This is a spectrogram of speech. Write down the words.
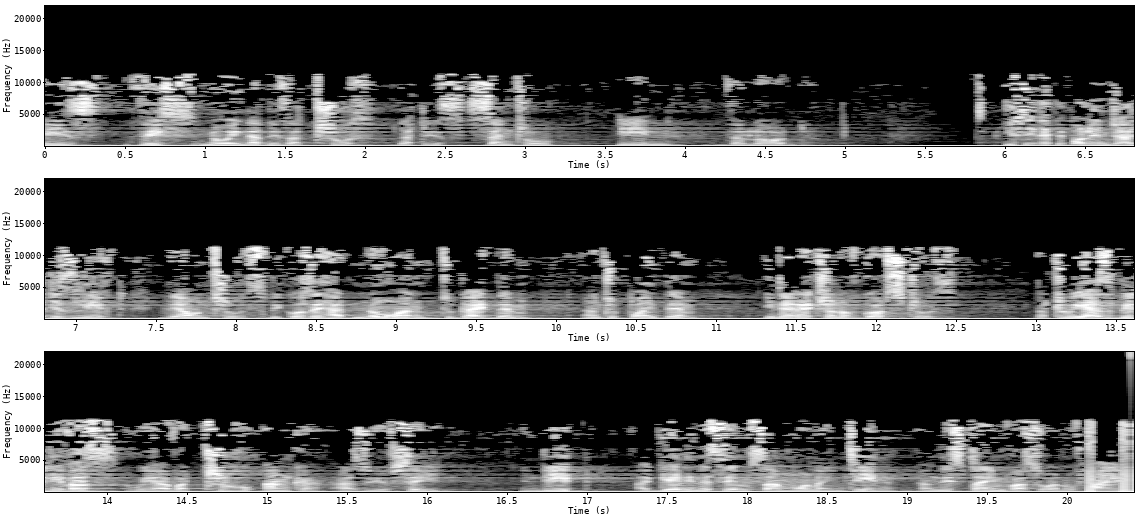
is this knowing that there's a truth that is central in the Lord. You see, the people in Judges lived their own truths because they had no one to guide them and to point them in the direction of God's truth. But we as believers, we have a true anchor, as we have said. Indeed, again in the same Psalm 119, and this time verse 105,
